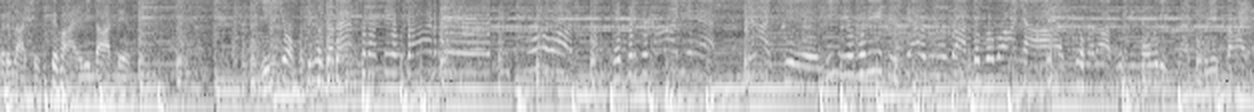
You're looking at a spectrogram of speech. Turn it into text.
Передачу встигає віддати. І що, потрібно завершувати удар. е, Пішло! Не перетинає. М'яч е, лінію воріт і ще один удар. Добивання, а цього разу мимо воріт м'яч прилітає.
